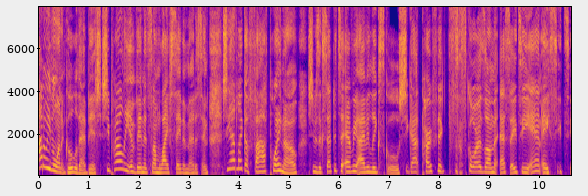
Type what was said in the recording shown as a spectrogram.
I don't even want to Google that bitch. She probably invented some life saving medicine. She had like a 5.0. She was accepted to every Ivy League school. She got perfect scores on the SAT and ACT.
